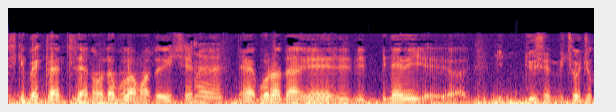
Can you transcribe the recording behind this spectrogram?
eski beklentilerini orada bulamadığı için Evet. e, burada e, bir, bir nevi e, bir düşün bir çocuk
